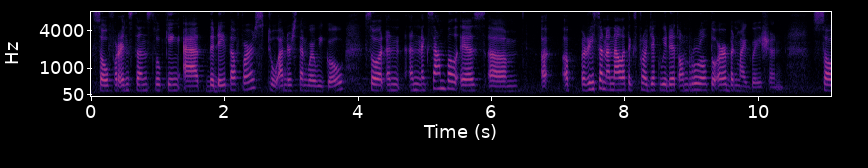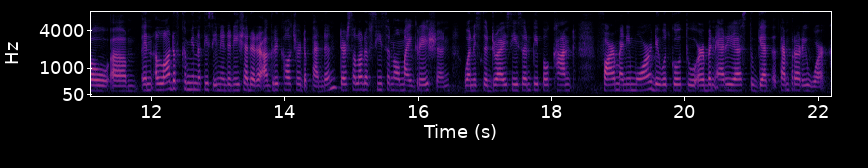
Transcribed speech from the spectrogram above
So, for instance, looking at the data first to understand where we go. So, an, an example is um, a, a recent analytics project we did on rural to urban migration. So, um, in a lot of communities in Indonesia that are agriculture dependent, there's a lot of seasonal migration. When it's the dry season, people can't farm anymore. They would go to urban areas to get a temporary work.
